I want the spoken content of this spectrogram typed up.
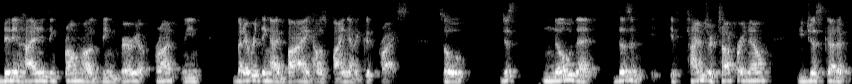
didn't hide anything from them. I was being very upfront. I mean, but everything I buy, I was buying at a good price. So just know that doesn't if times are tough right now, you just got to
